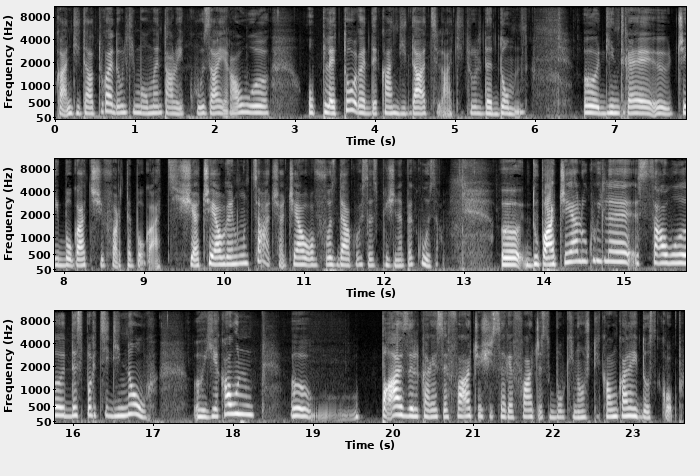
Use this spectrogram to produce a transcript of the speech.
candidatura de ultim moment a lui Cuza, erau uh, o pletoră de candidați la titlul de domn uh, dintre uh, cei bogați și foarte bogați. Și aceia au renunțat și aceia au fost de acord să sprijine pe Cuza. Uh, după aceea lucrurile s-au uh, despărțit din nou. Uh, e ca un puzzle care se face și se reface sub ochii noștri, ca un caleidoscop,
